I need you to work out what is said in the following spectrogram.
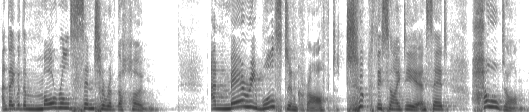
and they were the moral center of the home. And Mary Wollstonecraft took this idea and said, hold on.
